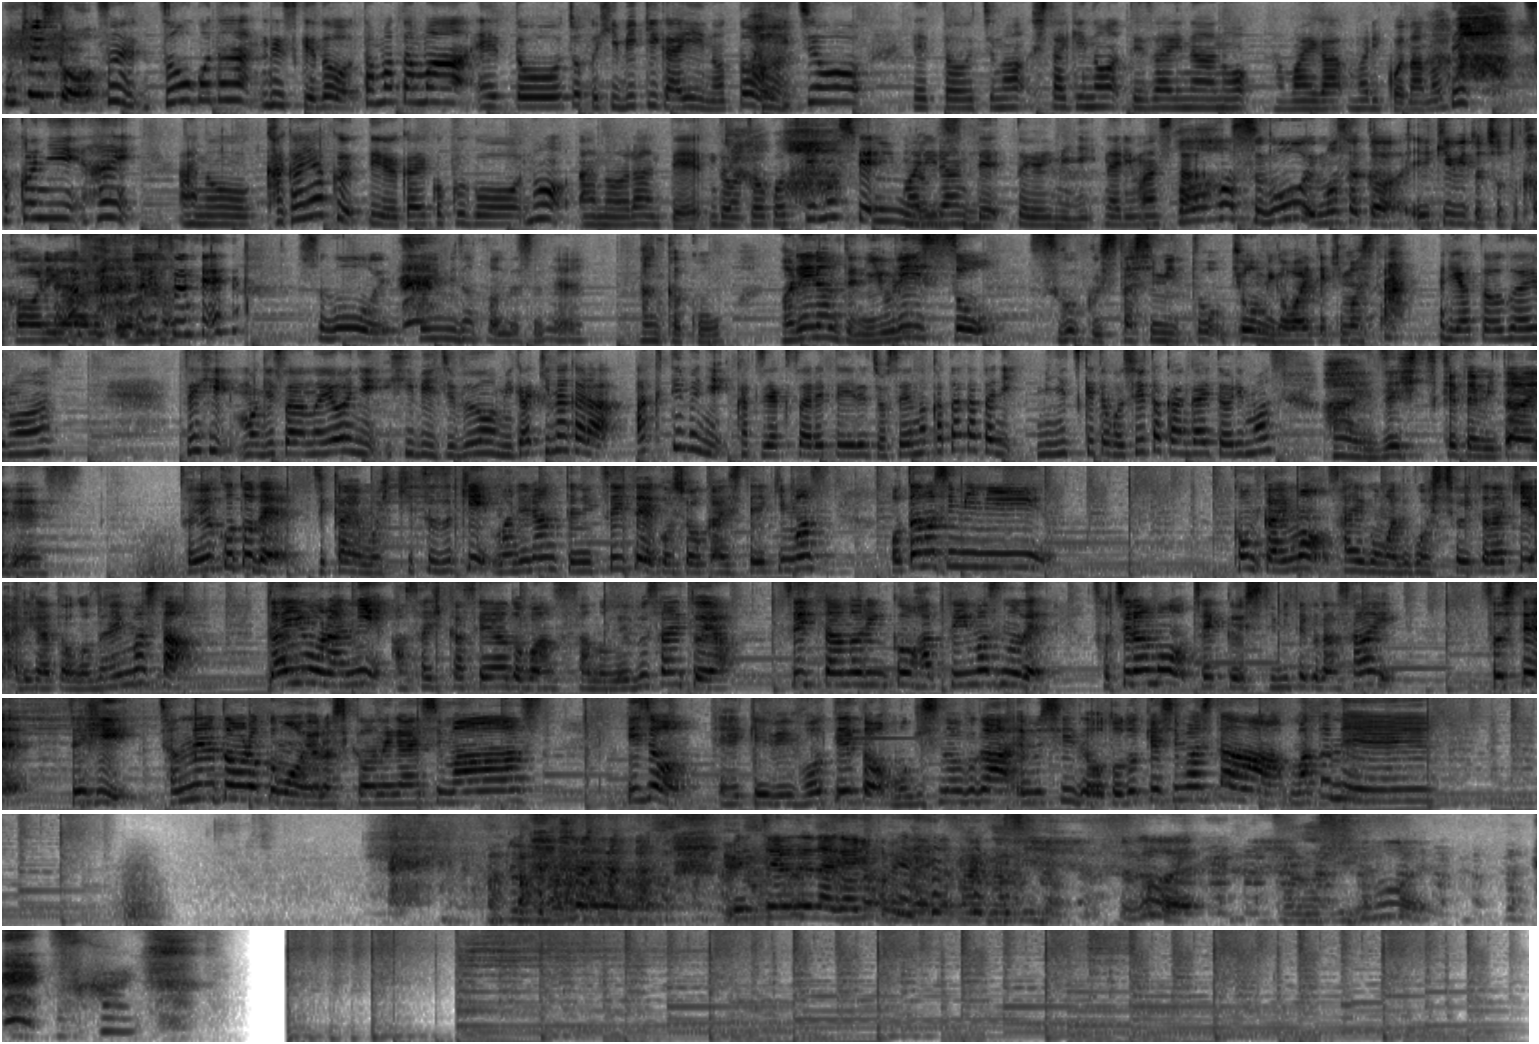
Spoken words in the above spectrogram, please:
本当ですか？そう造語なんですけどたまたま、えーと、ちょっと響きがいいのと、はい、一応、えーと、うちの下着のデザイナーの名前がマリコなのでそこに、はい、あの輝くっていう外国語のあのランテの造語をつけまして、ね、マリランテという意味になりました。ああすごい。まさか AKB とちょっと関わりがあると そうですね。すごい。そういう意味だったんですね。なんかこうマリランテにより一層すごく親しみと興味が湧いてきました。ありがとうございます。ぜひ茂木さんのように日々自分を磨きながらアクティブに活躍されている女性の方々に身につけてほしいと考えております。はい、ぜひつけてみたいです。ということで次回も引き続きマリランテについてご紹介していきます。お楽しみに今回も最後までご視聴いただきありがとうございました。概要欄に旭化成アドバンスさんのウェブサイトや Twitter のリンクを貼っていますのでそちらもチェックしてみてください。そしてぜひチャンネル登録もよろしくお願いします。以上 AKB48 茂木しのぶが MC でお届けしました。またね めっちゃ腕長い人みたいな。すごい。すごい。すごい。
